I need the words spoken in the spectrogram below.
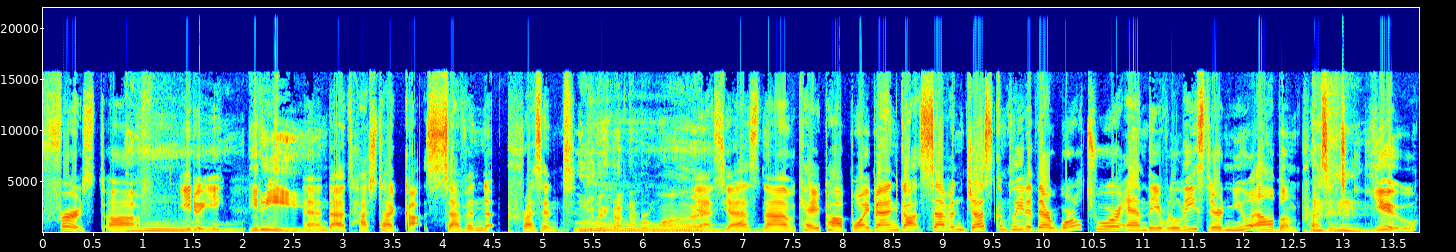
first. Uh, 1위. Ooh, 1위. And that's hashtag got seven present. Ooh, they got number one. Yes, yes. Now, K-pop boy band Got Seven just completed their world tour and they released their new album, Present You,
